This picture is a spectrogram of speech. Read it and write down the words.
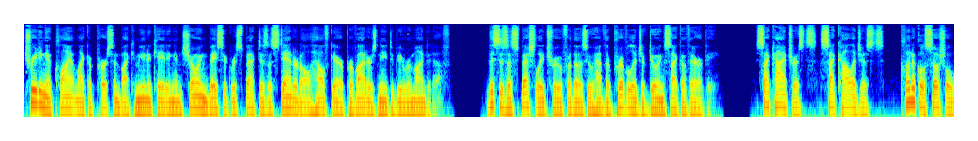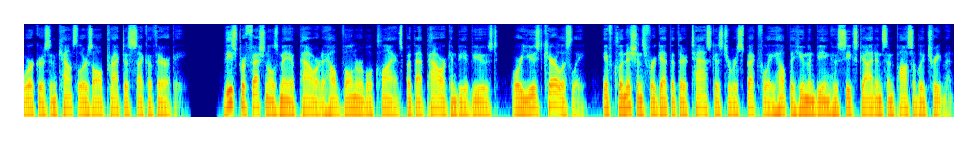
Treating a client like a person by communicating and showing basic respect is a standard all healthcare providers need to be reminded of. This is especially true for those who have the privilege of doing psychotherapy. Psychiatrists, psychologists, clinical social workers, and counselors all practice psychotherapy. These professionals may have power to help vulnerable clients, but that power can be abused, or used carelessly, if clinicians forget that their task is to respectfully help the human being who seeks guidance and possibly treatment.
